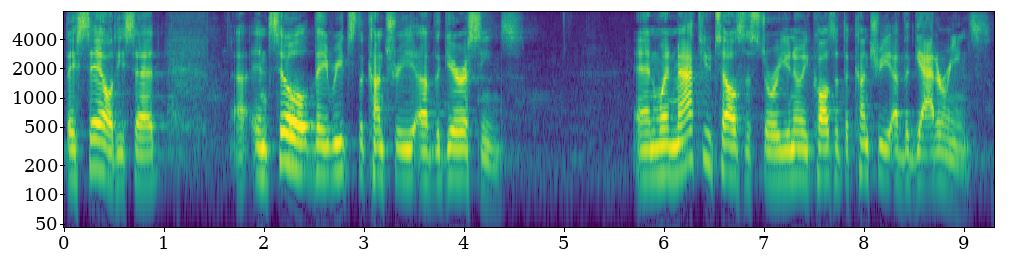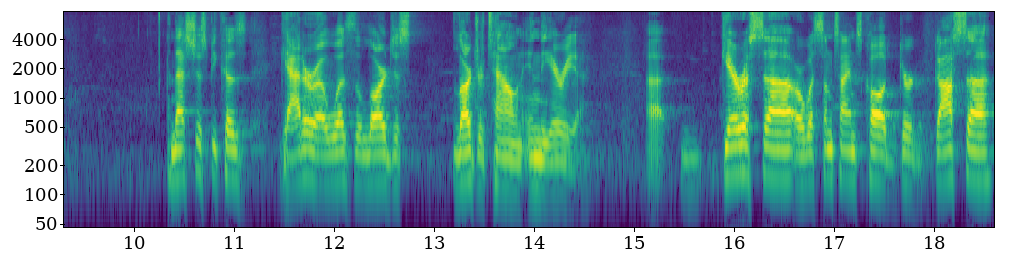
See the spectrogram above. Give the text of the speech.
they sailed, he said, uh, until they reached the country of the Gerasenes. And when Matthew tells the story, you know, he calls it the country of the Gadarenes. And that's just because Gadara was the largest larger town in the area. Uh, Gerasa, or what's sometimes called Gergesa,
